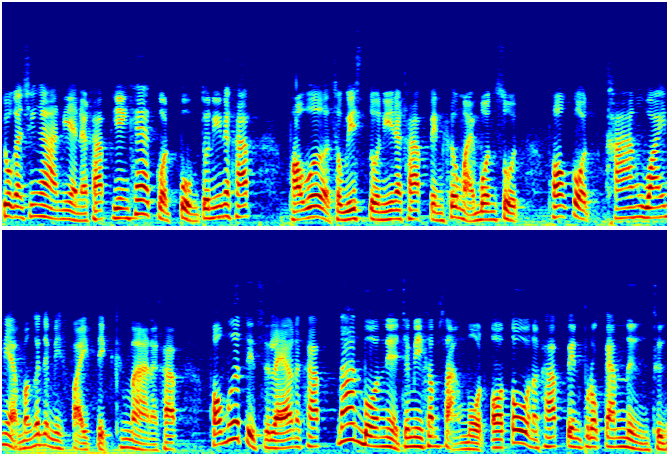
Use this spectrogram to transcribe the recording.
ตัวการใช้งานเนี่ยนะครับเพียงแค่กดปุ่มตัวนี้นะครับ power switch ตัวนี้นะครับเป็นเครื่องหมายบนสุด พอกดค้างไว้เนี่ยมันก็จะมีไฟติดขึ้นมานะครับพอเมื่อติดเสร็จแล้วนะครับด้านบนเนี่ยจะมีคำสั่งโหมดออโต้นะครับเป็นโปรแกรม1ถึง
